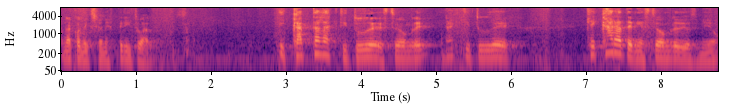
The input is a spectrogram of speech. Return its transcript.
una conexión espiritual. Y capta la actitud de este hombre, una actitud de, ¿qué cara tenía este hombre, Dios mío?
